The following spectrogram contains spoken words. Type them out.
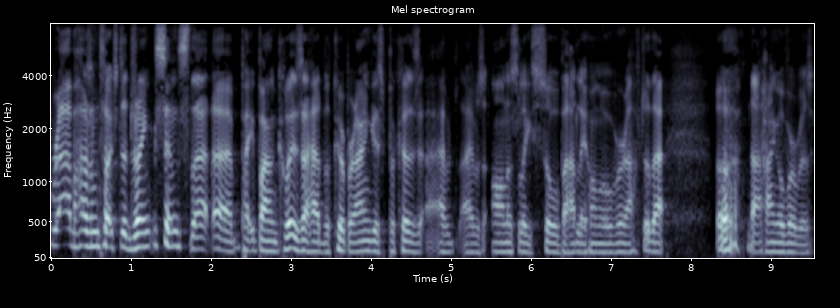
Rab hasn't touched a drink since that uh, pipe band quiz I had with Coupar Angus because I, I was honestly so badly hungover after that. Ugh, that hangover was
